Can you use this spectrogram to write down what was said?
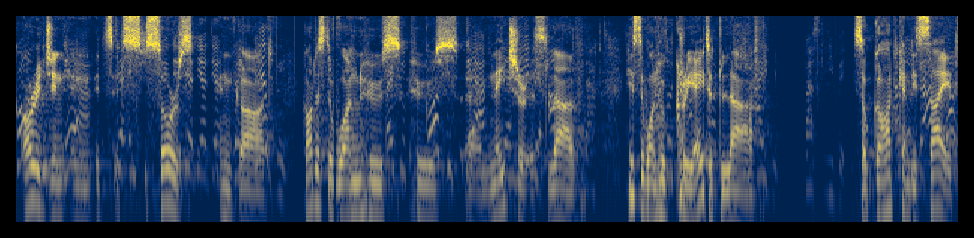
origin in its, its source in God. God is the one whose, whose uh, nature is love. He's the one who created love. So God can decide.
